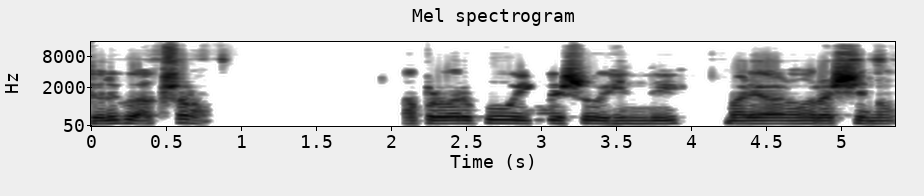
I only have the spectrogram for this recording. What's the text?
తెలుగు అక్షరం. అప్పటి వరకు ఇంగ్లీషు హిందీ మలయాళం రష్యను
